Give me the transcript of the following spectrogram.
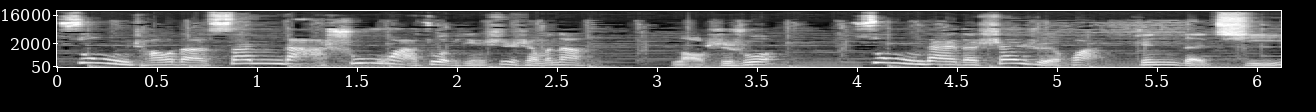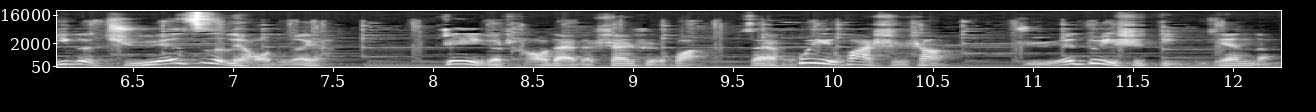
宋朝的三大书画作品是什么呢？老实说。宋代的山水画真的起一个绝字了得呀！这个朝代的山水画在绘画史上绝对是顶尖的。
